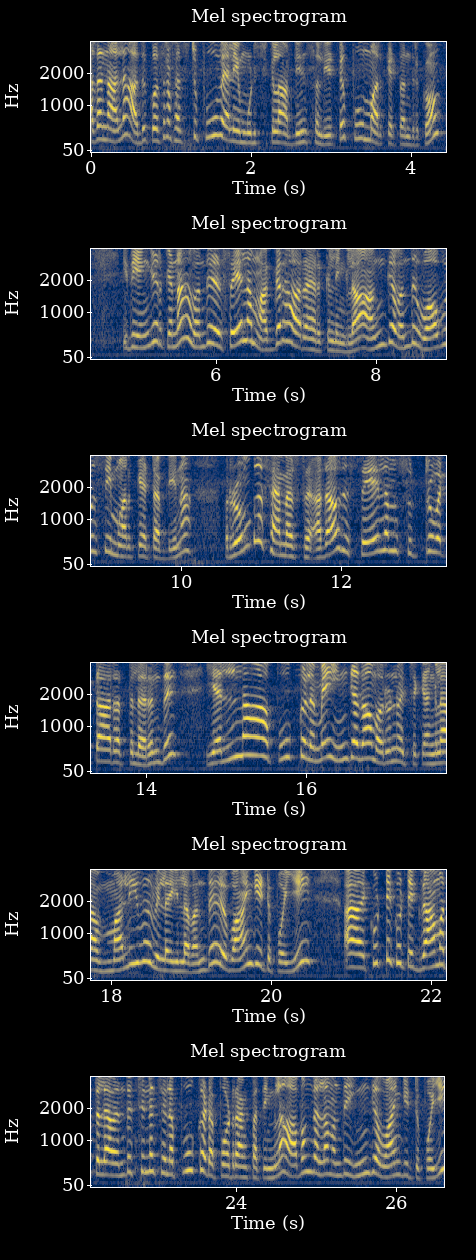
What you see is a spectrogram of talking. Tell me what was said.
அதனால் அதுக்கோசரம் ஃபஸ்ட்டு பூ வேலையை முடிச்சுக்கலாம் அப்படின்னு சொல்லிட்டு பூ மார்க்கெட் வந்திருக்கோம். இது எங்கே இருக்குன்னா வந்து சேலம் அக்ரஹாரம் இருக்கு இல்லைங்களா? அங்கே வந்து வவுசி மார்க்கெட் அப்படின்னா ரொம்ப ஃபேமஸ் அதாவது சேலம் சுற்று வட்டாரத்திலிருந்து எல்லா பூக்களுமே இங்கே தான் வரும்னு வச்சுக்கோங்களேன். மலிவு விலையில் வந்து வாங்கிட்டு போய் குட்டி குட்டி கிராமத்தில் வந்து சின்ன சின்ன பூக்கடை போடுறாங்க பார்த்தீங்களா அவங்கெல்லாம் வந்து இங்கே வாங்கிட்டு போய்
